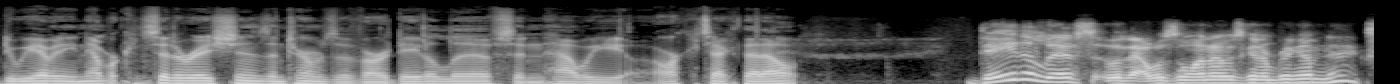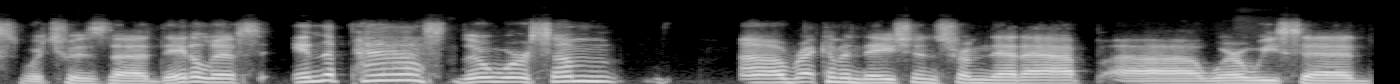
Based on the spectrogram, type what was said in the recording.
do we have any network considerations in terms of our data LIFs and how we architect that out? Data LIFs. Oh, that was the one I was going to bring up next, which was uh, data LIFs. In the past, there were some uh, recommendations from NetApp uh, where we said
